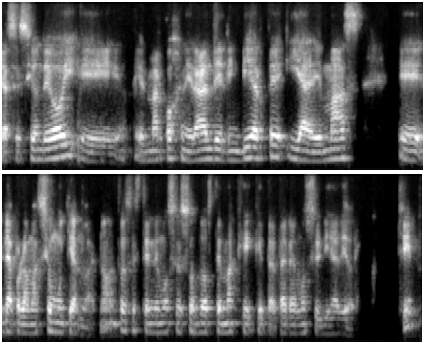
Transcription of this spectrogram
la sesión de hoy, eh, el marco general del invierte y además la programación multianual, ¿no? Entonces tenemos esos dos temas que, que trataremos el día de hoy, ¿sí?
